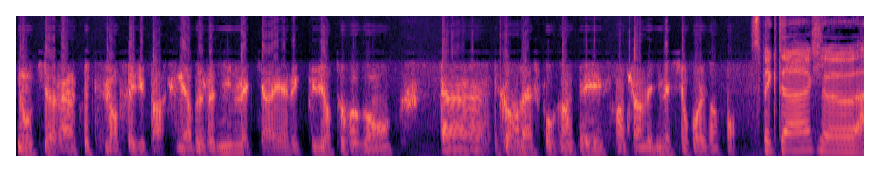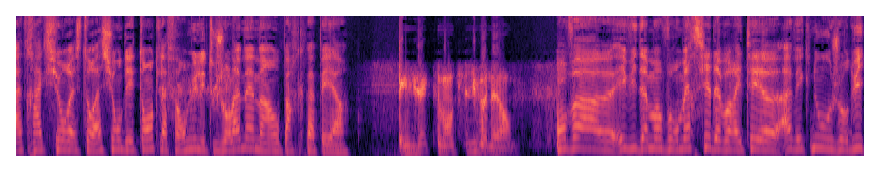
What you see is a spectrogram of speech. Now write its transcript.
Donc euh, à côté de l'entrée du parc, une aire de jeu de 1000 mètres carrés avec plusieurs toboggans, euh, des cordages pour grimper, enfin, plein d'animations pour les enfants. Spectacle, euh, attraction, restauration, détente, la formule est toujours la même hein, au parc Papéa. Exactement, que du bonheur. On va euh, évidemment vous remercier d'avoir été euh, avec nous aujourd'hui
